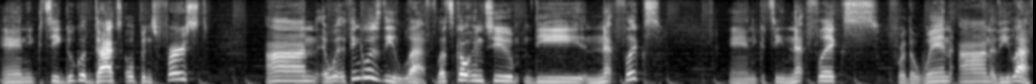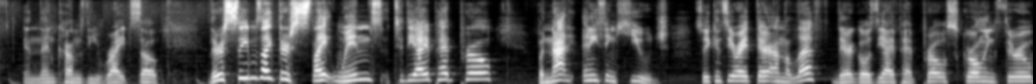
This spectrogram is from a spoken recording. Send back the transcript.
And you can see Google Docs opens first on I think it was the left. Let's go into the Netflix. And you can see Netflix for the win on the left, and then comes the right. So there seems like there's slight wins to the iPad Pro, but not anything huge. So you can see right there on the left, there goes the iPad Pro scrolling through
